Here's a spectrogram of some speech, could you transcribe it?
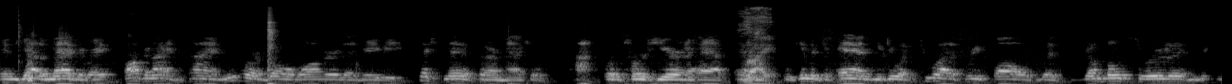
and you got to imagine, right? Hawk and I at the time, we weren't going longer than maybe six minutes in our matches top for the first year and a half. And right. We get to Japan, we do a two out of three falls with Jumbo Tsuruta and Riki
